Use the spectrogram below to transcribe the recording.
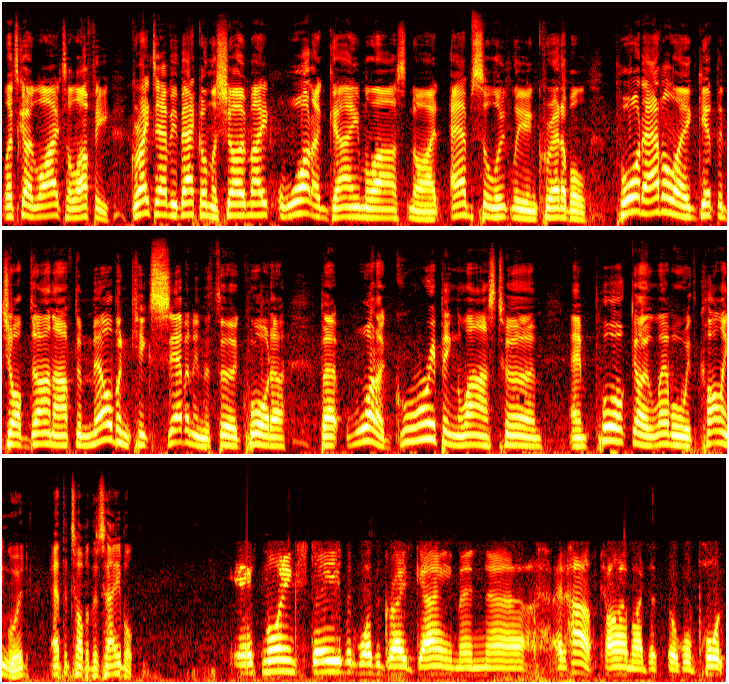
Let's go live to Luffy. Great to have you back on the show, mate. What a game last night. Absolutely incredible. Port Adelaide get the job done after Melbourne kicked seven in the third quarter. But what a gripping last term. And Port go level with Collingwood at the top of the table. Yes, morning, Steve. It was a great game, and uh, at half time, I just thought, well, Port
